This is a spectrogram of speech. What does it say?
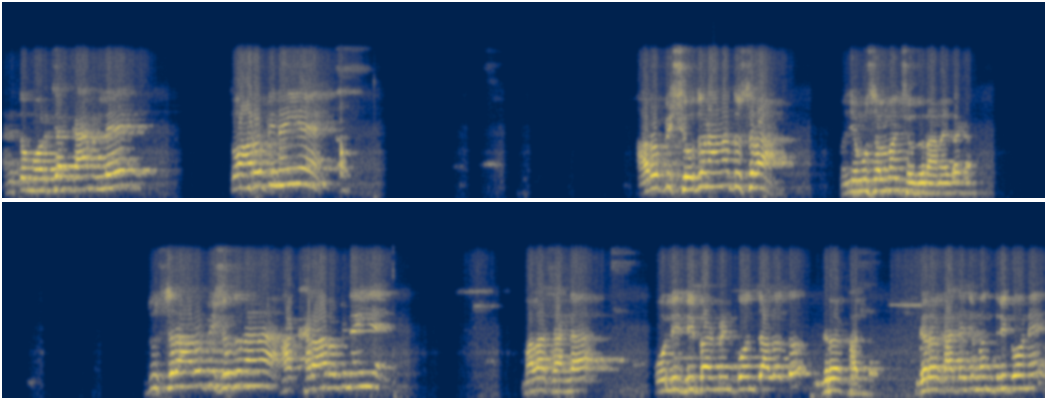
आणि तो मोर्चा काय म्हणले? तो आरोपी नाहीये. आरोपी शोधून आणा दुसरा. म्हणजे मुसलमान शोधून आणायचा का? दुसरा आरोपी शोधून आणा. हा खरा आरोपी नाहीये. मला सांगा पोलीस डिपार्टमेंट कोण चालवतं? ग्रह खातं. ग्रह खात्याचे मंत्री कोण आहे?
